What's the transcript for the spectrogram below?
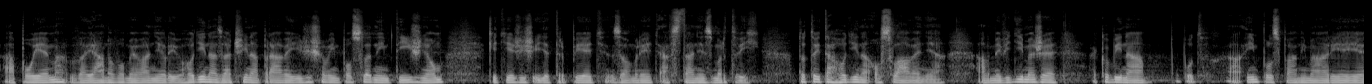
a pojem v Jánovom evaníliu. Hodina začína práve Ježišovým posledným týždňom, keď Ježiš ide trpieť, zomrieť a vstane z mŕtvych. Toto je tá hodina oslávenia. Ale my vidíme, že akoby na poput a impuls Pány Márie je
